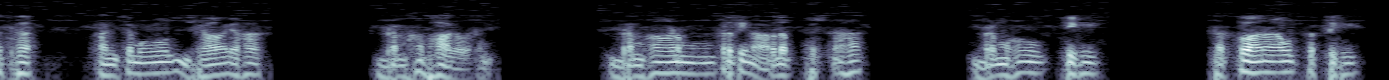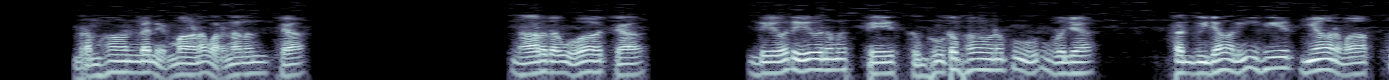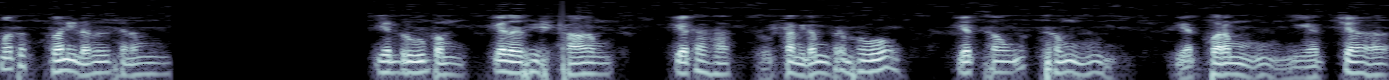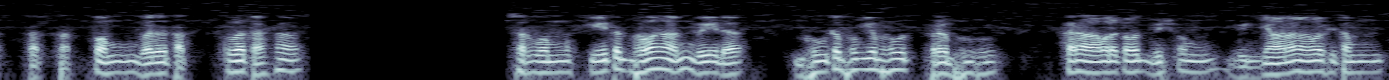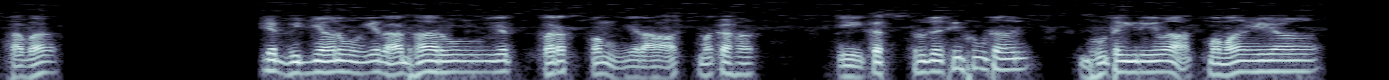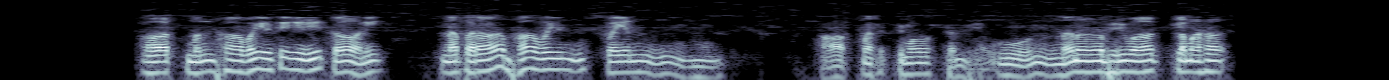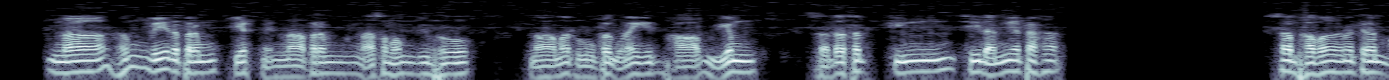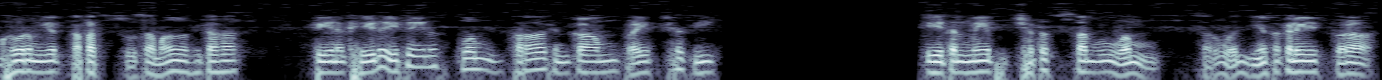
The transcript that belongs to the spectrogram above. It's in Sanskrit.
अथ पञ्चमोऽध्यायः ब्रह्मभागवतम्। ब्रह्माणम् प्रति नारदप्रश्नः। ब्रह्मोक्तिः। तत्त्वानामुत्पत्तिः ब्रह्माण्डनिर्माणवर्णनम् च। नारद उवाच। देवदेव नमस्तेऽस्तु भूतभावनपूर्वज तद्विजानीहि यज्ञानमात्मतत्त्वनिदर्शनम् यद्रूपम् यदधिष्ठानम् यतः सृष्टमिदम् प्रभो यत्संस्थम् यत्परम् यच्च तत्तत्त्वम् वद तत्त्वतः। सर्वम् ह्येतद्भवान् वेद भूतभव्यभवत्प्रभुः करामलकवद्विश्वम् विज्ञानावसितम् तव। यद्विज्ञानो यदाधारो यत् परस्त्वम् यदात्मकः। एकः सृजसि भूतानि भूतैरेव आत्ममायया। आत्मन् भावयसे तानि न पराभावयन् स्वयम् आत्मशक्तिमोस्तभ्य ऊन्ननाभिरिवाक्लमः नाहम् वेदपरम् ह्यस्मिन्नापरम् न समम् विभो नामरूपगुणैर्भाव्यम् सदसत्किञ्चिदन्यतः। स भवानतिरद्घोरम् यत्तपः सुसमाहितः तेन खेदयितेन त्वम् पराशङ्काम् प्रयच्छसि। एतन्मे पृच्छतः सर्वम् सर्वज्ञसकलेश्वर।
